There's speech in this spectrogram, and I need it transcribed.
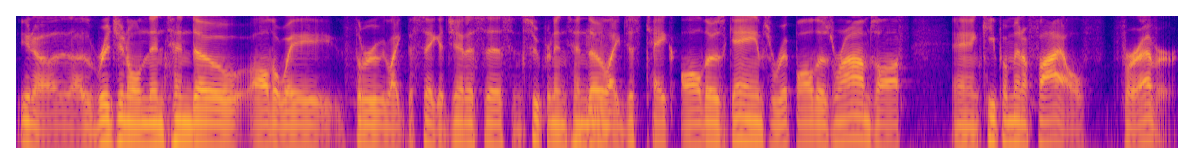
you know the original Nintendo all the way through like the Sega Genesis and Super Nintendo. Like just take all those games, rip all those ROMs off, and keep them in a file f- forever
